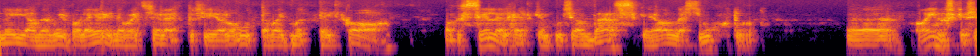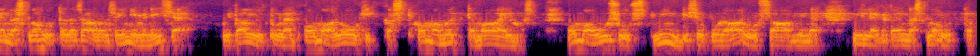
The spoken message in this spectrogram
leiame võib-olla erinevaid seletusi ja lohutavaid mõtteid ka. aga sellel hetkel, kui see on värske ja alles juhtunud, äh, ainus, kes ennast lohutada saab, on see inimene ise kui tal tuleb oma loogikast, oma mõttemaailmast, oma usust mingisugune arusaamine, millega ta ennast lohutab.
